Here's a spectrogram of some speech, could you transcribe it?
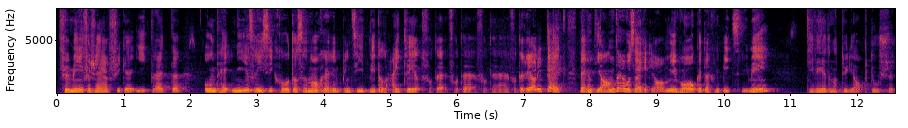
für mehr Verschärfungen eintreten und hat nie das Risiko, dass er nachher im Prinzip wieder leid wird von der, von der, von der, von der Realität. Während die anderen, die sagen, ja, wir wagen ein bisschen mehr, die werden natürlich abduschen,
